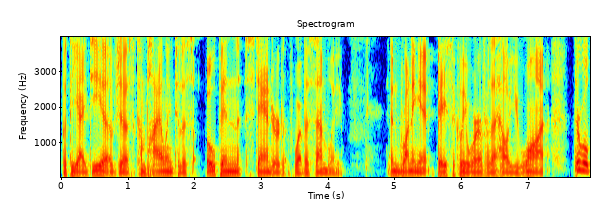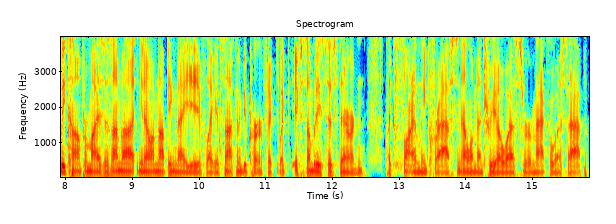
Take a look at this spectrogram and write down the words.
But the idea of just compiling to this open standard of WebAssembly and running it basically wherever the hell you want there will be compromises. I'm not you know i'm not being naive. Like it's not going to be perfect. Like if somebody sits there and like finally crafts an elementary os or a mac os app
